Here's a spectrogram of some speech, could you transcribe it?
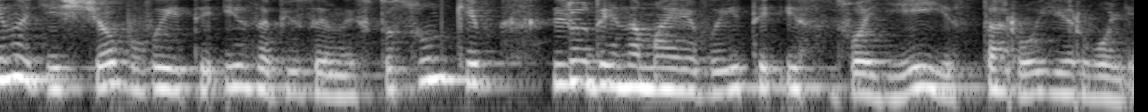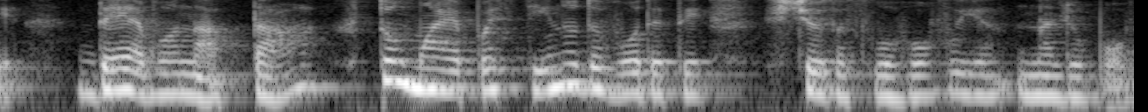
Іноді, щоб вийти із аб'юзивних стосунків, людина має вийти із своєї старої ролі, де вона та, хто має постійно доводити, що заслуговує на любов.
